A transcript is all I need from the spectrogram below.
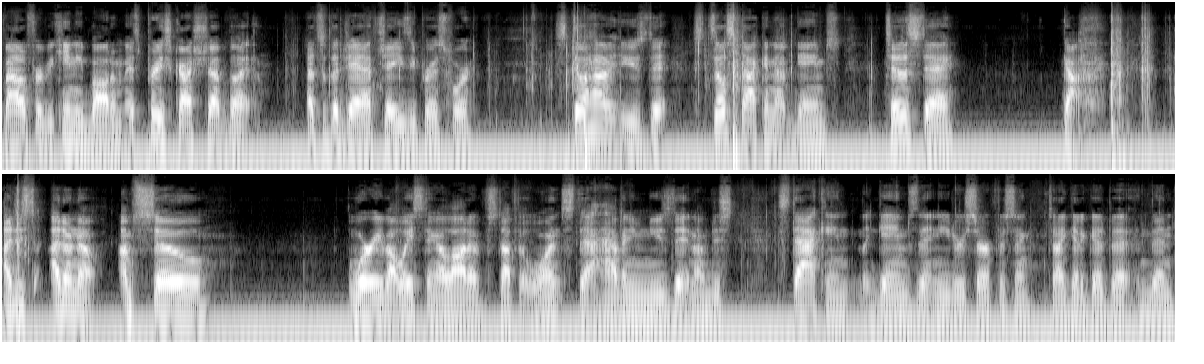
Battle for Bikini Bottom. It's pretty scratched up, but that's what the JFJ Easy Pro is for. Still haven't used it. Still stacking up games to this day. Got I just I don't know. I'm so worried about wasting a lot of stuff at once that I haven't even used it, and I'm just stacking the games that need resurfacing until I get a good bit, and then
